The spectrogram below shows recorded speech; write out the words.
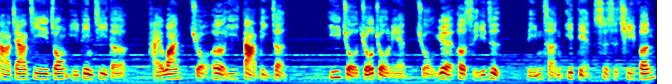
大家记忆中一定记得台湾九二一大地震，一九九九年九月二十一日凌晨一点四十七分，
